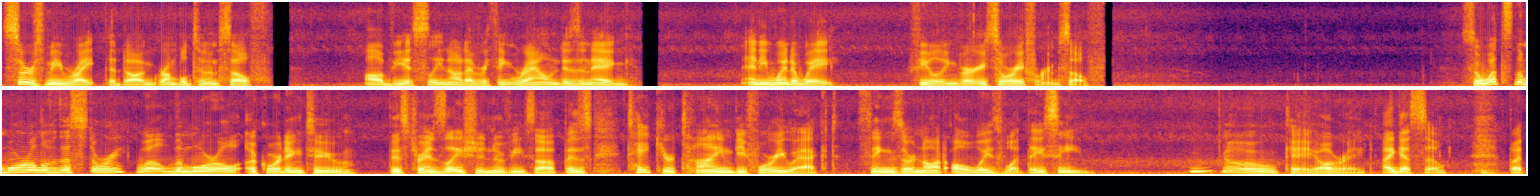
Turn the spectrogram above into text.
Serves me right, the dog grumbled to himself. Obviously, not everything round is an egg. And he went away, feeling very sorry for himself. So, what's the moral of this story? Well, the moral, according to this translation of Aesop, is take your time before you act. Things are not always what they seem. Okay, all right, I guess so. But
